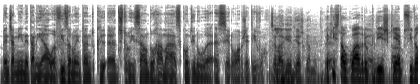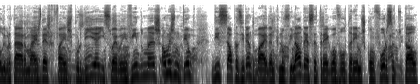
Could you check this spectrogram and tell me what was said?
Benjamin Netanyahu avisa, no entanto, que a destruição do Hamas continua a ser um objetivo. Aqui está o quadro que diz que é possível libertar mais 10 reféns por dia, isso é bem-vindo, mas ao mesmo tempo disse ao presidente Biden que no final dessa trégua voltaremos com força total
